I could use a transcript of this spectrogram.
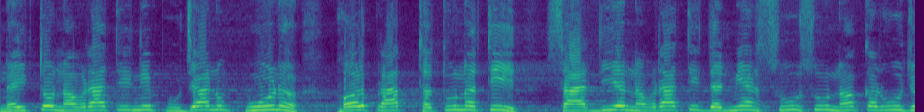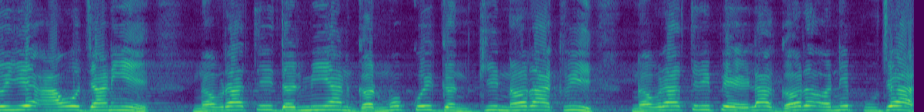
નહીં તો નવરાત્રિની પૂજાનું પૂર્ણ ફળ પ્રાપ્ત થતું નથી. શારદીય નવરાત્રિ દરમિયાન શું શું ન કરવું જોઈએ આવો જાણીએ. નવરાત્રિ દરમિયાન ઘરમાં કોઈ ગંદકી ન રાખવી. નવરાત્રિ પહેલાં ઘર અને પૂજા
